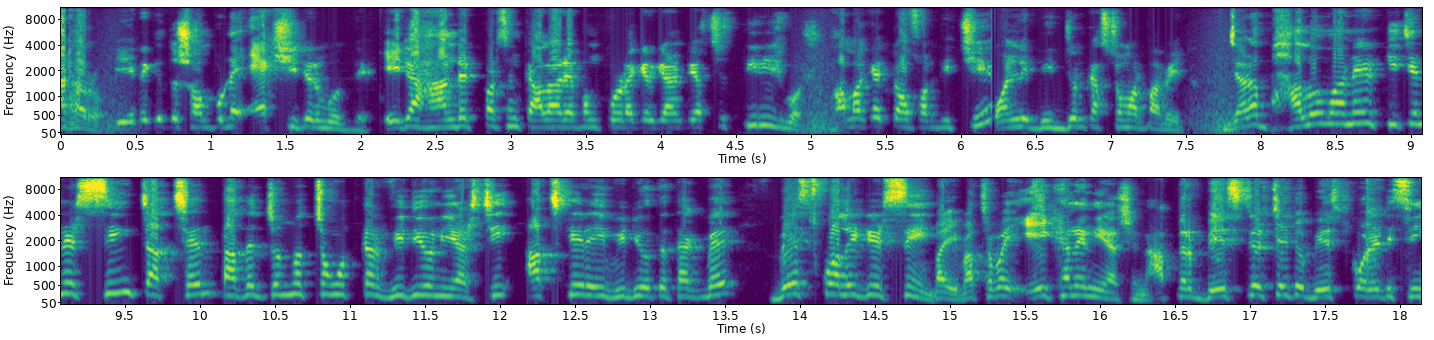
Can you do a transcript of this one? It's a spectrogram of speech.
আঠারো। এটা কিন্তু সম্পূর্ণ এক শীটের মধ্যে। এটা হান্ড্রেড পার্সেন্ট কালার এবং প্রোডাক্টের গ্যারান্টি আছে তিরিশ বছর। আমাকে একটা অফার দিচ্ছি। অনলি বিশ জন কাস্টমার পাবে এটা। যারা ভালো মানের কিচেনের সিঙ্ক চাচ্ছেন তাদের জন্য চমৎকার ভিডিও নিয়ে আসছি। আজকের এই ভিডিওতে থাকবে বেস্ট কোয়ালিটির সিঙ্ক। ভাই বাচ্চা ভাই এইখানে নিয়ে আসেন। আপনার বেস্টের চাইতে বেস্ট কোয়ালিটি সিং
